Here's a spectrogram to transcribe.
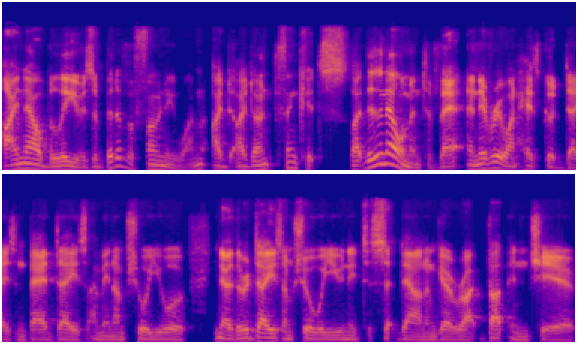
I now believe is a bit of a phony one. I, I don't think it's like there's an element of that, and everyone has good days and bad days. I mean, I'm sure you're, you know, there are days I'm sure where you need to sit down and go right, butt in chair,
